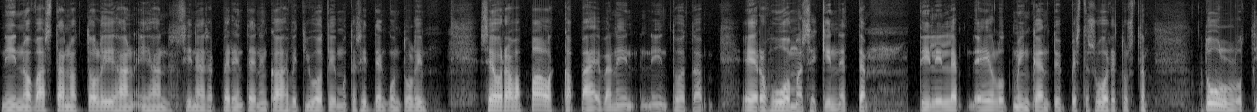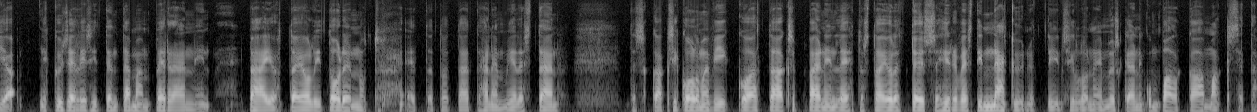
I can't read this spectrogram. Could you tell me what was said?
niin no vastaanotto oli ihan, ihan sinänsä perinteinen kahvit juotiin, mutta sitten kun tuli seuraava palkkapäivä, niin, niin tuota, Eero huomasikin, että tilille ei ollut minkään tyyppistä suoritusta tullut ja, ja kyseli sitten tämän perään, niin pääjohtaja oli todennut, että, tota, että hänen mielestään tässä kaksi-kolme viikkoa taaksepäin, niin Lehtosta ei ole töissä hirveästi näkynyt, niin silloin ei myöskään niin kuin palkkaa makseta.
